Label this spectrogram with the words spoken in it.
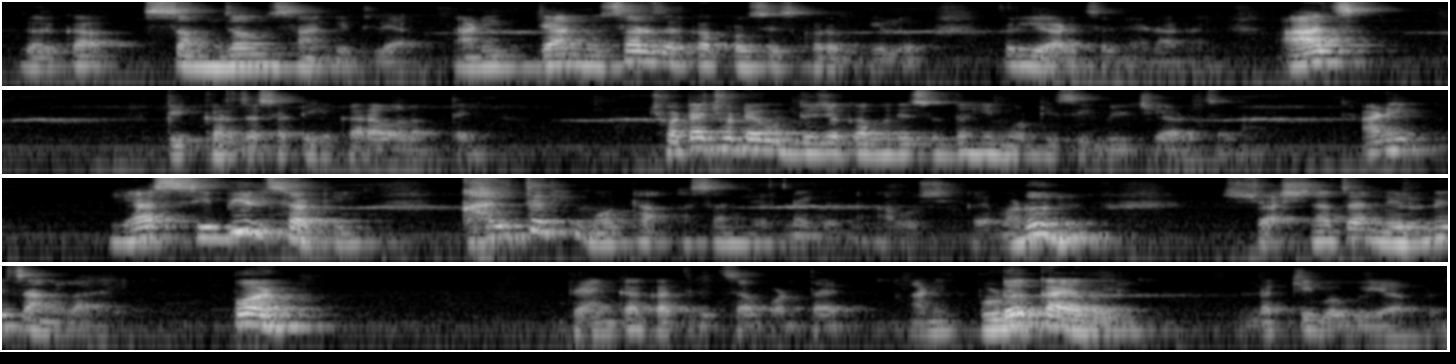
जर का समजावून सांगितल्या आणि त्यानुसार जर का प्रोसेस करत गेलं तर ही अडचण येणार नाही. आज पीक कर्जासाठी हे करावं लागतंय. छोट्या छोट्या उद्योजकामध्ये सुद्धा ही मोठी सिबिलची अडचण आहे. आणि ह्या सिबिलसाठी काहीतरी मोठा असा निर्णय घेणं आवश्यक आहे. म्हणून शासनाचा निर्णय चांगला आहे. पण बँका कात्रीत सापडतायत. आणि पुढं काय होईल? नक्की बघूया आपण.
